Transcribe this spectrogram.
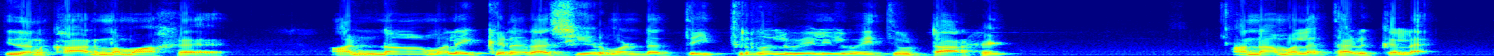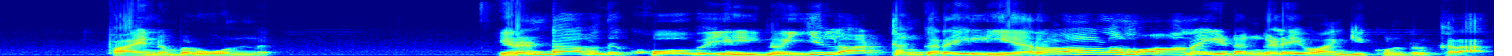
இதன் காரணமாக அண்ணாமலைக்கென ரசிகர் மன்றத்தை திருநெல்வேலியில் வைத்து விட்டார்கள். அண்ணாமலை தடுக்கலை. பாயிண்ட் நம்பர் ஒன்று இரண்டாவது கோவையில் நொய்யில் ஆட்டங்கரையில் ஏராளமான இடங்களை வாங்கி கொண்டிருக்கிறார்.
